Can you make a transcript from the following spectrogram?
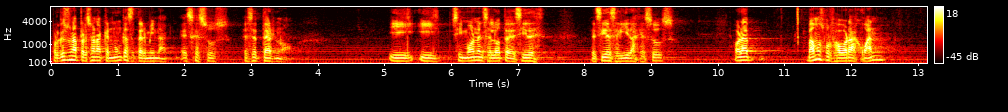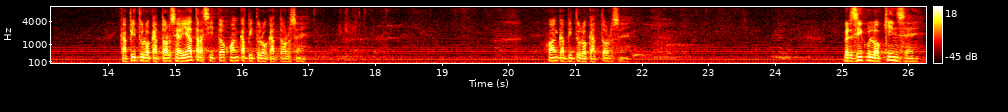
porque es una persona que nunca se termina, es Jesús, es eterno. Y, Simón el celote decide, decide seguir a Jesús. Ahora, vamos por favor a Juan, capítulo 14, allá atrásito, Juan capítulo 14. Juan capítulo 14, versículo 15.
